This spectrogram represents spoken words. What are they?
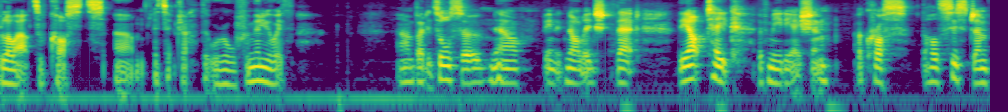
blowouts of costs, um, etc., that we're all familiar with. Um, but it's also now been acknowledged that the uptake of mediation across the whole system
